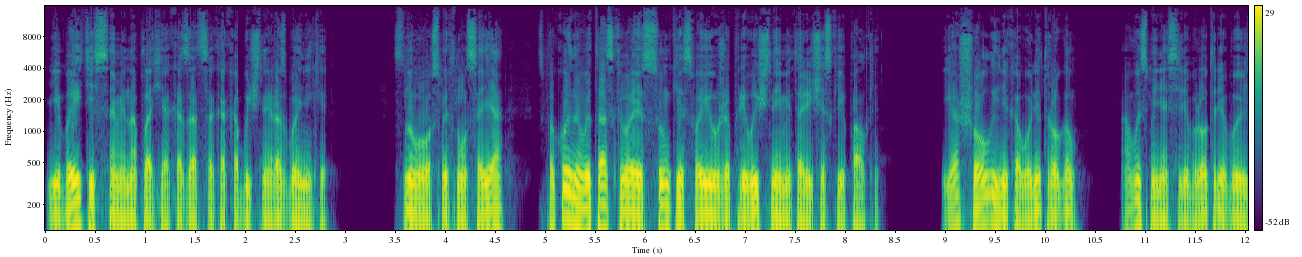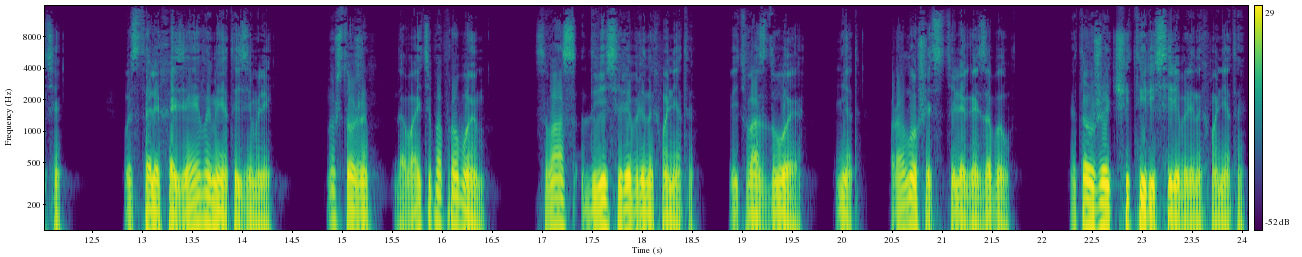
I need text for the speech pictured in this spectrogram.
не боитесь сами на плахе оказаться, как обычные разбойники?» Снова усмехнулся я, спокойно вытаскивая из сумки свои уже привычные металлические палки. «Я шел и никого не трогал, а вы с меня серебро требуете. Вы стали хозяевами этой земли? Ну что же, давайте попробуем. С вас две серебряных монеты, ведь вас двое. Нет, про лошадь с телегой забыл. Это уже четыре серебряных монеты.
